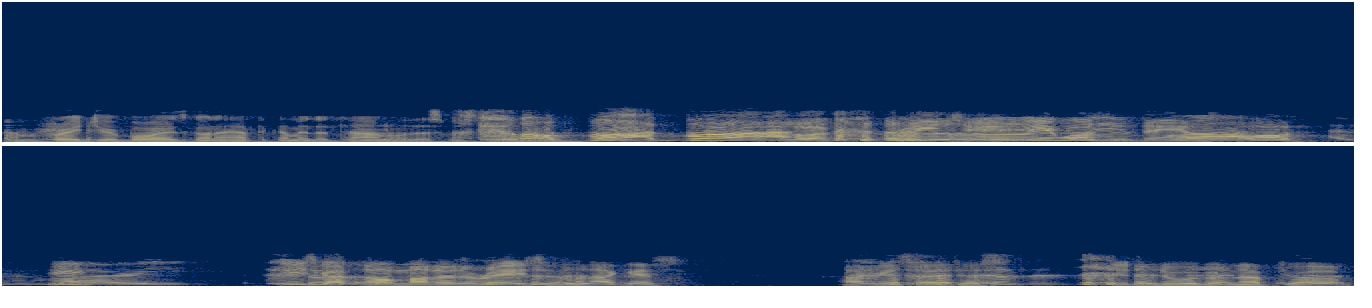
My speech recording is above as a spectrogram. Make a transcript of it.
Um, afraid your boy is going to have to come into town with us, Mr. Oh, Morgan. Bob, Bob. Look, Ranger, it wasn't Dan's fault. I'm sorry. He's got no mother to raise him, and I guess, I guess I just didn't do a good enough job.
